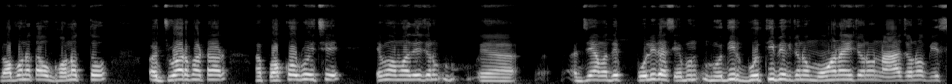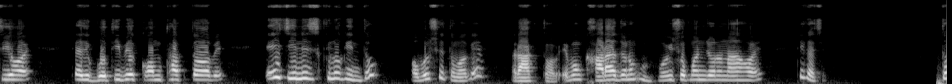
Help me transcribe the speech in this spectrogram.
লবণতা ও ঘনত্ব, জোয়ার ভাটার প্রকোপ রয়েছে এবং আমাদের যেন যে আমাদের পলিরাশি এবং নদীর গতিবেগ যেন মহানায় যেন না যেন বেশি হয়, ঠিক আছে, গতিবেগ কম থাকতে হবে। এই জিনিসগুলো কিন্তু অবশ্যই তোমাকে রাখতে হবে এবং খাড়া যেন, মহিষোপন যেন না হয়, ঠিক আছে? তো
